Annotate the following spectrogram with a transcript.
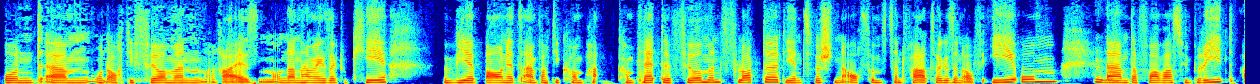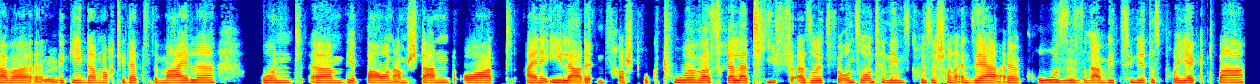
und, ähm, und auch die Firmenreisen. Und dann haben wir gesagt, okay, wir bauen jetzt einfach die kom komplette Firmenflotte, die inzwischen auch 15 Fahrzeuge sind, auf E um. Mhm. Ähm, davor war es Hybrid, aber cool. wir gehen dann noch die letzte Meile und ähm, wir bauen am Standort eine E-Ladeinfrastruktur, was relativ, also jetzt für unsere Unternehmensgröße schon ein sehr äh, großes mhm. und ambitioniertes Projekt war.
